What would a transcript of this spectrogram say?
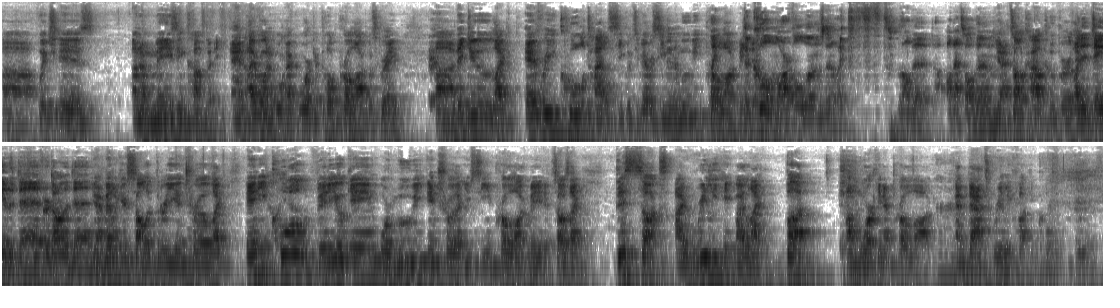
uh, which is an amazing company, and everyone who worked at Prologue was great. Uh, they do like every cool title sequence you've ever seen in a movie. Prologue like made the cool Marvel ones that are like all the all that's all them. Yeah, it's all Kyle Cooper. Like Like the Day of the Dead or Dawn of the Dead. yeah, Metal Gear Solid 3 intro, like any cool video game or movie intro that you've seen, Prologue made it. So I was like, this sucks. I really hate my life, but I'm working at Prologue, uh-huh. and that's really fucking cool.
